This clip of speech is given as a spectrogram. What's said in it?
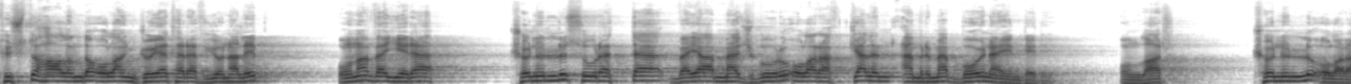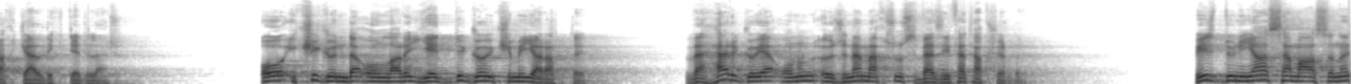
tüstü halında olan göyə tərəf yönəlib, ona və yerə könüllü surətdə və ya məcburi olaraq gəlin əmrimə boyun əyin dedi. Onlar, könüllü olaraq gəldik, dedilər. O, iki gündə onları yeddi göy kimi yaratdı və hər göyə onun özünə məxsus vəzifə tapşırdı. Biz dünya səmasını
